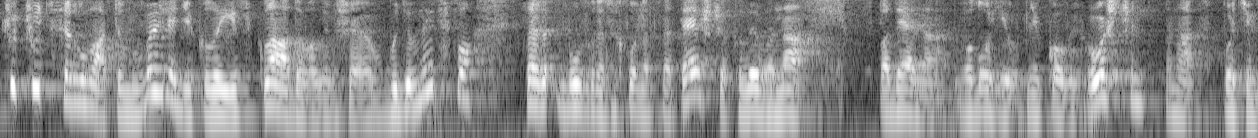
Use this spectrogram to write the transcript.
чуть-чуть сируватому вигляді, коли її вкладували вже в будівництво. Це був розрахунок на те, що коли вона впаде на вологий вапняковий розчин, вона потім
